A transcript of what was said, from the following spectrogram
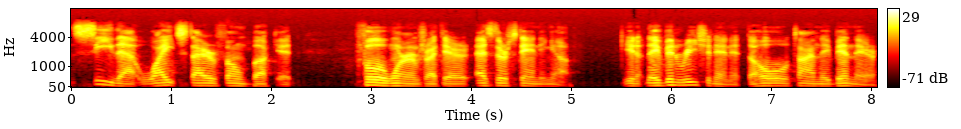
see that white styrofoam bucket full of worms right there as they're standing up. You know, they've been reaching in it the whole time they've been there.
